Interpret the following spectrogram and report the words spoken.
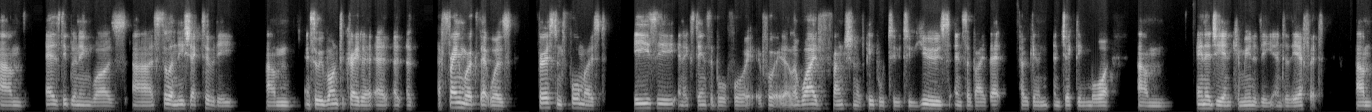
um, as deep learning was uh, still a niche activity. Um, and so we wanted to create a, a, a, framework that was first and foremost easy and extensible for, for a wide function of people to, to use. And so by that token, injecting more um, energy and community into the effort. Um,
